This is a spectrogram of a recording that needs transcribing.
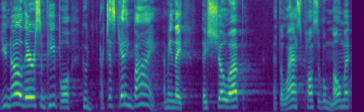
you know there are some people who are just getting by. I mean, they, they show up at the last possible moment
